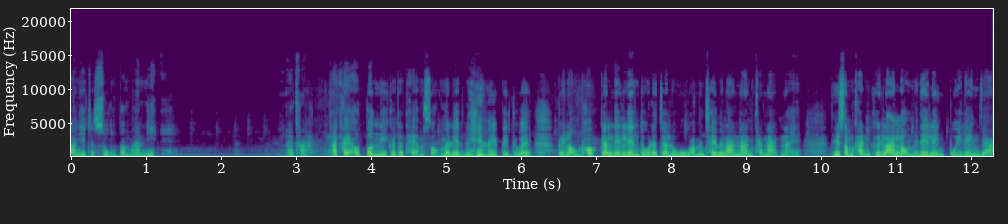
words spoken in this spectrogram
อันนี้จะสูงประมาณนี้นะคะ ถ้าใครเอาต้นนี้ก็จะแถมสองเมล็ดนี้ให้ไปด้วย ไปลองเพาะกันเล่นๆดู แล้วจะรู้ว่ามันใช้เวลานานขนาดไหน ที่สำคัญคือร้านเราไม่ได้เร่งปุ๋ยเร่งยา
